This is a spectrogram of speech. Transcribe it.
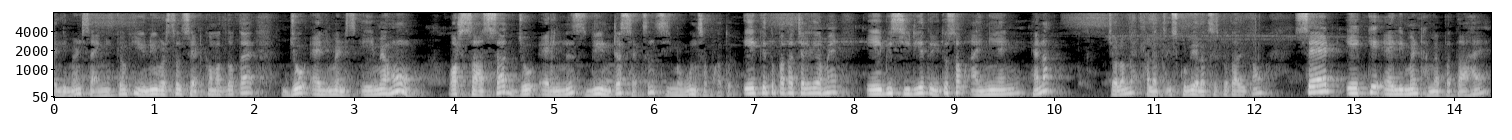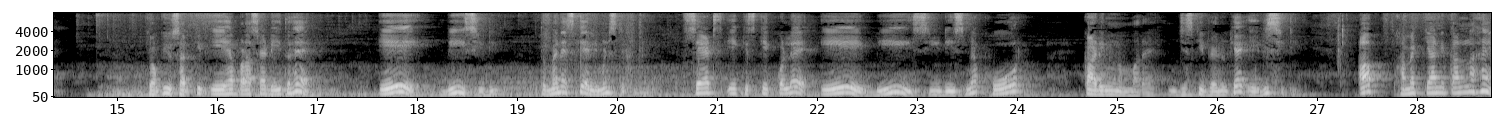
एलिमेंट्स आएँगे, क्योंकि यूनिवर्सल सेट का मतलब होता है जो एलिमेंट्स ए में हो और साथ साथ जो एलिमेंट्स बी इंटरसेक्शन सी में, उन सबका। तो ए के तो पता चल गया हमें ए बी सी डी है तो ये तो सब आएँगे आएँगे, है ना? चलो मैं अलग इसको भी अलग से बता देता हूँ। सेट ए के एलिमेंट हमें पता है, क्योंकि सर्किट ए है, बड़ा सेट ई तो है। ए बी सी डी तो मैंने इसके एलिमेंट्स लिख दिए सेट्स ए किसके इक्वल है? ए बी सी डी इसमें फोर कार्डिनल नंबर है, जिसकी वैल्यू क्या है? ए बी सी डी अब हमें क्या निकालना है?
